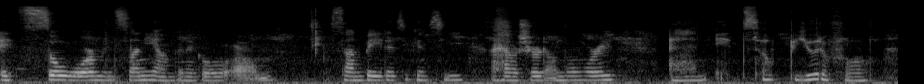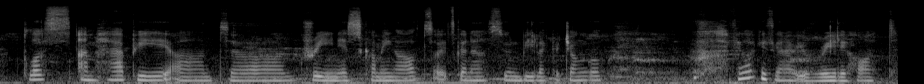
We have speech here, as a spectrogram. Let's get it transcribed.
It's so warm and sunny. I'm gonna go um, sunbathe as you can see. I have a shirt on don't worry. And it's so beautiful plus i'm happy uh, the green is coming out so it's gonna soon be like a jungle. I feel like it's gonna be really hot.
